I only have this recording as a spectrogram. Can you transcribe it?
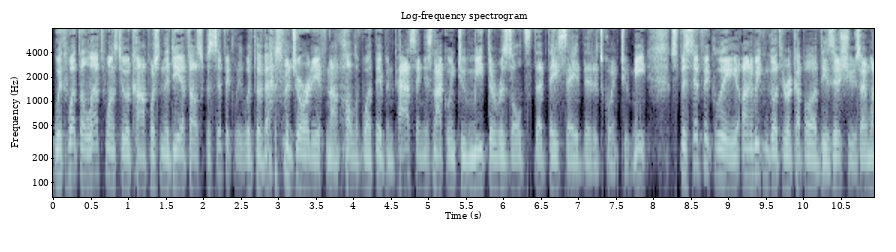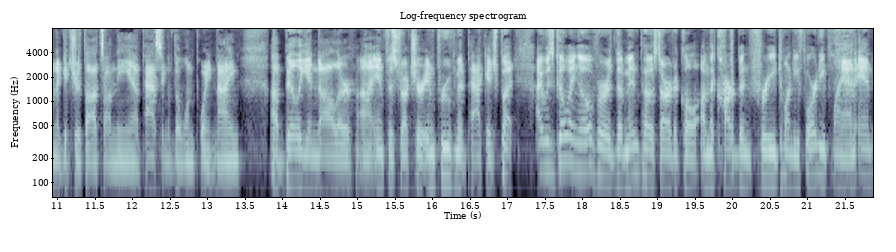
With what the left wants to accomplish, and the DFL specifically, with the vast majority, if not all of what they've been passing, is not going to meet the results that they say that it's going to meet. Specifically, and we can go through a couple of these issues. I want to get your thoughts on the uh, passing of the 1.9 uh, billion dollar uh, infrastructure improvement package. But I was going over the MinnPost article on the carbon free 2040 plan, and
